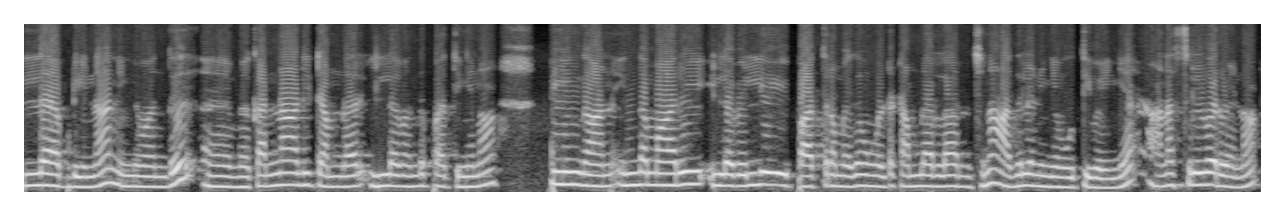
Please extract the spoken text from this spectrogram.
இல்லை அப்படின்னா நீங்கள் வந்து கண்ணாடி டம்ளர் இல்லை வந்து பார்த்தீங்கன்னா பீங்கான் இந்த மாதிரி இல்லை வெள்ளி பாத்திரம் எதுவும் உங்கள்கிட்ட டம்ளர்லாம் இருந்துச்சுன்னா அதில் நீங்கள் ஊற்றி வைங்க. ஆனால் சில்வர் வேணாம்.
